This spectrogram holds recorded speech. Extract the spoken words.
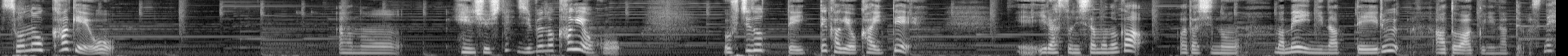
その影を、あの、編集して、自分の影をこう、縁取っていって影を描いて、え、イラストにしたものが私の、まあ、メインになっているアートワークになってますね。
